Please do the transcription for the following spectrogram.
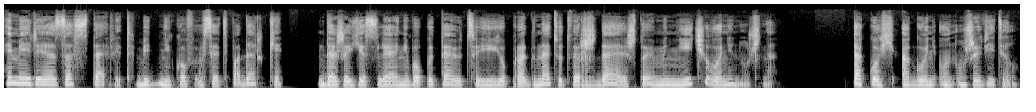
Эмерия заставит бедняков взять подарки, даже если они попытаются ее прогнать, утверждая, что им ничего не нужно. Такой огонь он уже видел.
